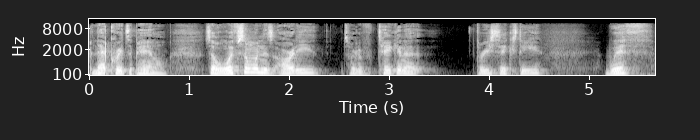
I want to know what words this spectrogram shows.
And that creates a panel. So if someone has already sort of taken a 360 with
